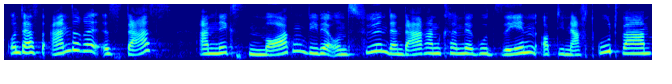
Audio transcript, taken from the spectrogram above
Und das andere ist das am nächsten Morgen, wie wir uns fühlen, denn daran können wir gut sehen, ob die Nacht gut war,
